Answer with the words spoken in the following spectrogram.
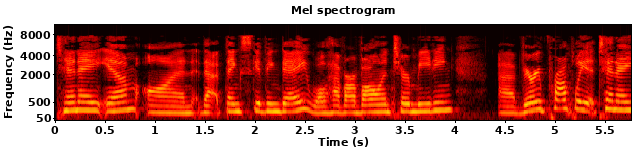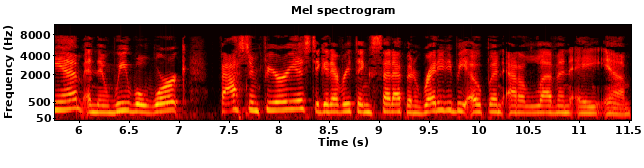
10 a.m. on that Thanksgiving Day. We'll have our volunteer meeting uh, very promptly at 10 a.m. and then we will work fast and furious to get everything set up and ready to be open at 11 a.m.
